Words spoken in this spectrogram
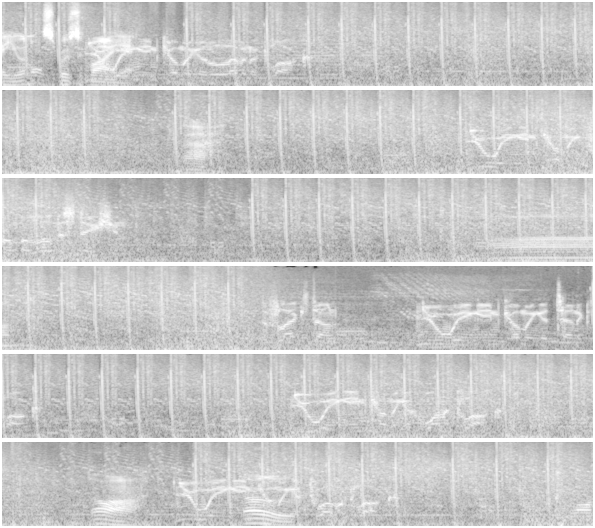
Hey, you're not supposed to fire yet. incoming at 11 o'clock. Ah. New wing incoming from below the station. Come on. The flak's down. New wing incoming at 10 o'clock. New wing incoming at 1 o'clock. Ah. New wing Oh. at 12 o'clock. Come on,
